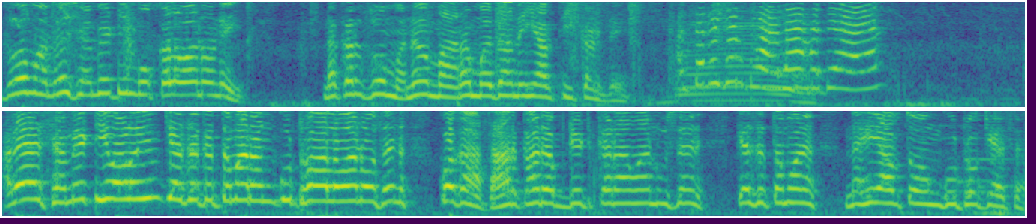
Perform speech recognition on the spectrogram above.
જો મને સેમેટી મોકલવાનો નહીં નકર જો મને મારા મજા નહીં આવતી કણ જઈ તમે અલે સેમેટી વાળો એમ કહે છે કે તમારે અંગૂઠો હાલવાનો છે ને કોઈક આધાર કાર્ડ અપડેટ કરાવવાનું છે ને કે છે તમારે નહીં આવતો અંગૂઠો કે છે?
